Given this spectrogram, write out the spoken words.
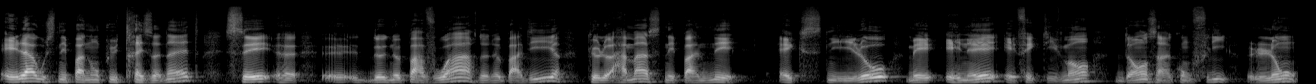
Et là où ce n'est pas non plus très honnête, c'est euh, euh, de ne pas voir, de ne pas dire que le Hamas n'est pas né ex nihilo, mais est né effectivement dans un conflit long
